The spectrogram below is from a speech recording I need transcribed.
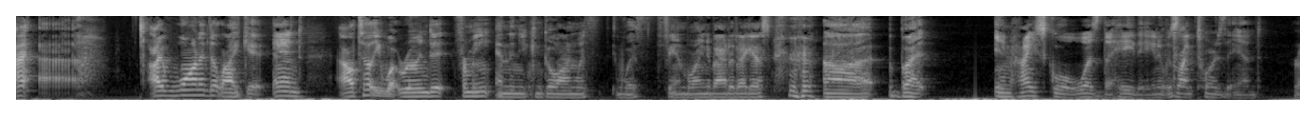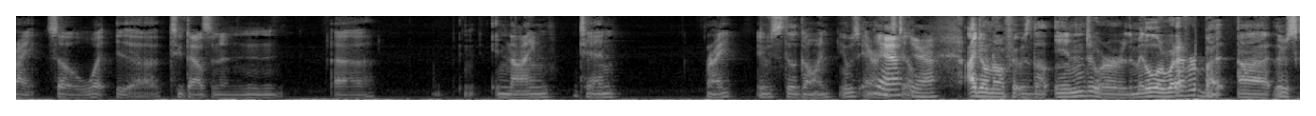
I uh, I wanted to like it, and I'll tell you what ruined it for me, and then you can go on with with fanboying about it, I guess. uh, but in high school was the heyday, and it was like towards the end, right? So what? Uh, 2009, uh, nine, 10, right? It was still going. It was airing yeah, still. yeah. I don't know if it was the end or the middle or whatever, but uh, there's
